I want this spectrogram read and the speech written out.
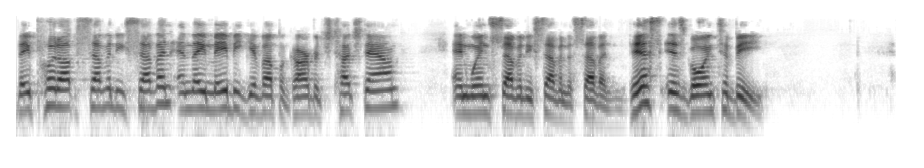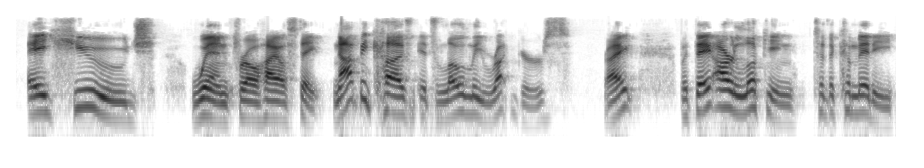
they put up 77 and they maybe give up a garbage touchdown and win 77 to 7. This is going to be a huge win for Ohio State. Not because it's lowly Rutgers, right? But they are looking to the committee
